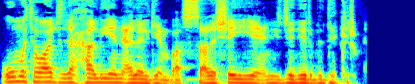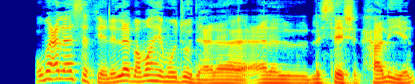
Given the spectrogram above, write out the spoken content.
ومتواجدة حاليا على ال Game Pass هذا شيء يعني جدير بالذكر. ومع الأسف يعني اللعبة ما هي موجودة على على ال PlayStation حاليا.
